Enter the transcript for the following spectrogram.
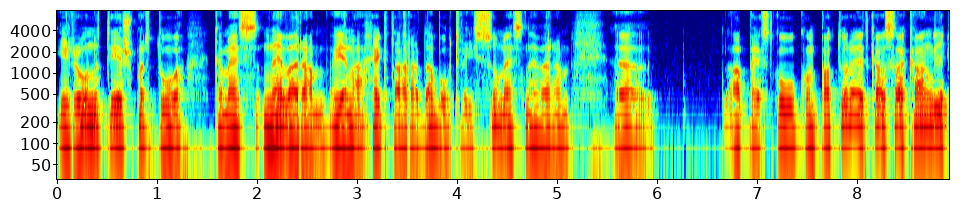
ir runa tieši par to, ka mēs nevaram vienā hektārā dabūt visu, mēs nevaram uh, apēst kūku un paturēt, kā saka angļi.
